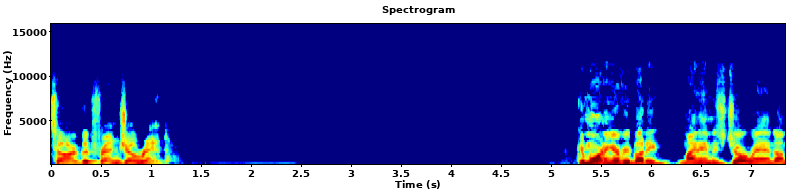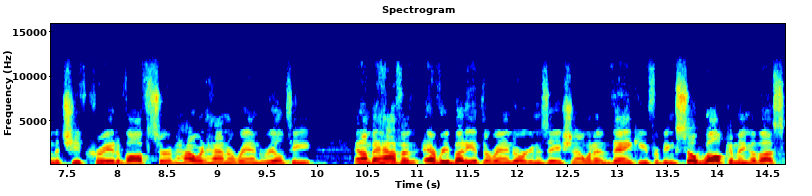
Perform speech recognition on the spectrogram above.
to our good friend Joe Rand. Good morning, everybody. My name is Joe Rand. I'm the Chief Creative Officer of Howard Hanna Rand Realty. And on behalf of everybody at the Rand organization, I want to thank you for being so welcoming of us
